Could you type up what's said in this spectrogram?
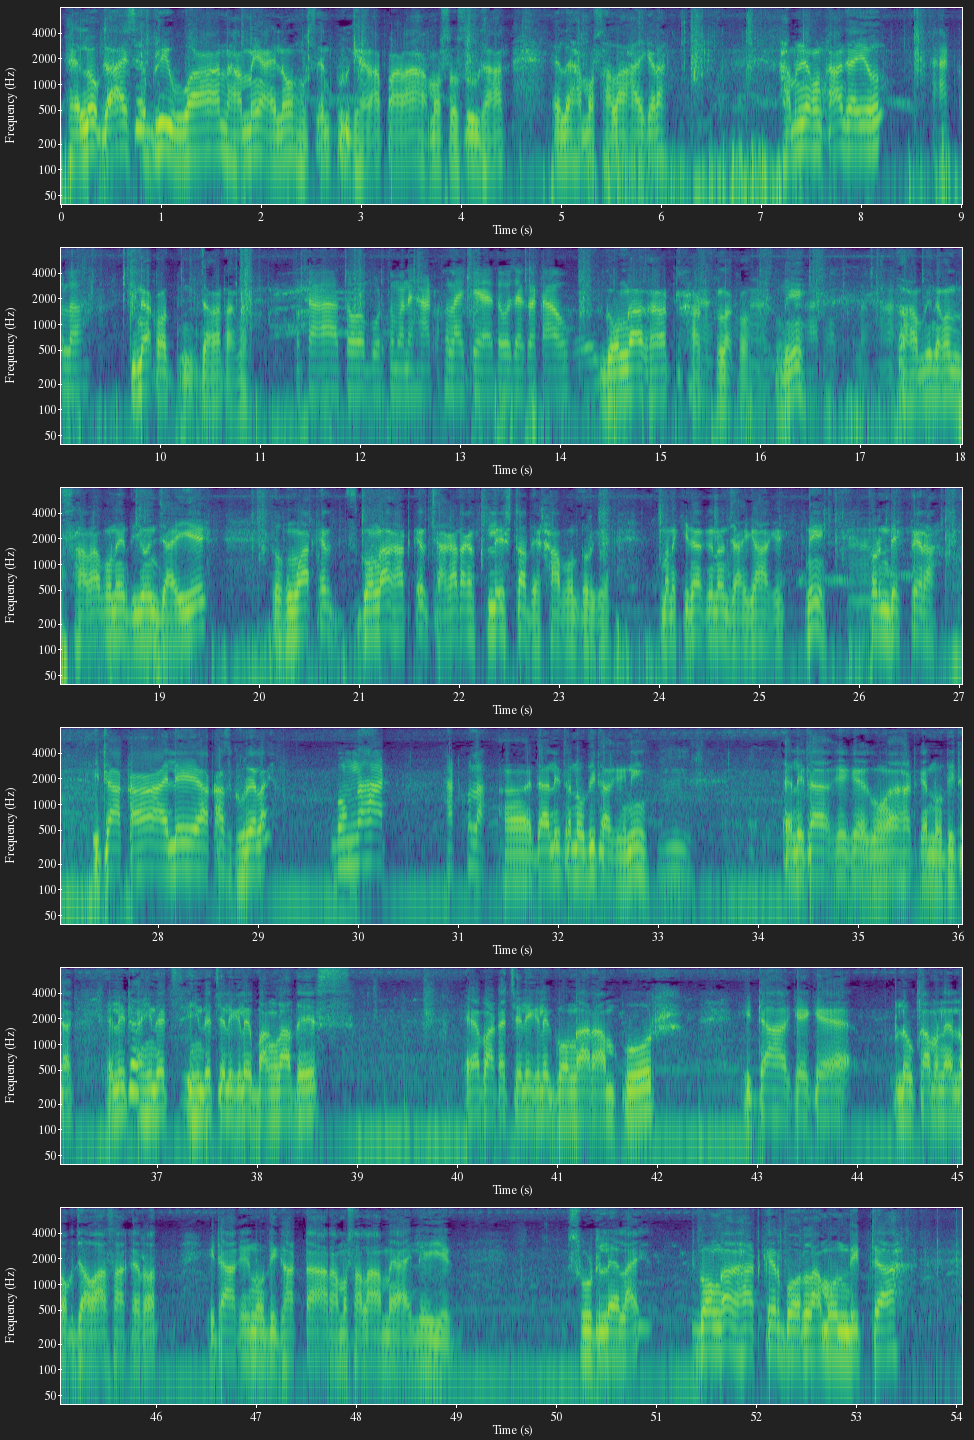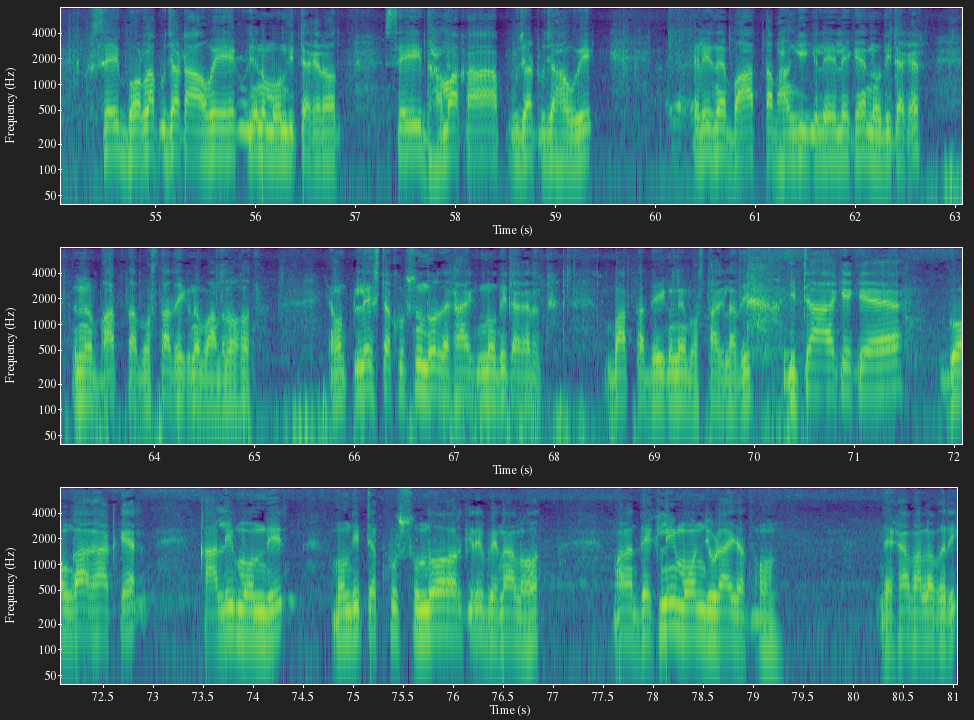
Hello guys everyone हमें आइलो हुसैनपुर घेरापाड़ा हमर ससुर घर एले हमर साला हाय केरा हमने এখন কাঁ যাই হো হাটখোলা কিনা কত জায়গাটা না ওটা তো বর্তমানে হাট খোলাইছে তো জায়গাটাও গঙ্গা ঘাট হাট খোলা কর হ্যাঁ, নি হাট হাটখোলা হ্যাঁ। তো हमने এখন সারা বনে দিয়ন যাইয়ে তো হুমাকে গঙ্গা ঘাটকে জায়গাটাকে প্লেসটা দেখাবো তোরকে মানে কিনা কিনা জায়গা আগে নি তোর দেখতে রা এটা কাঁ আইলে আকাশ ঘুরে লাই গঙ্গাহাট হাটখোলা। হ্যাঁ এটা নি? এলিটা আগে কে গঙ্গাঘাট के নদীটা এলিটা হিন্দে হিন্দে চলে গেলে বাংলাদেশ এ বাটা চলে গেলে গঙ্গারামপুর। ইটা আগে के লৌকা মানে লোক যাওয়া আসা করত। এটা আগে নদী ঘাটটা আর আমার সালা আমি আইলে ইয়ে শুট লেলাই। গঙ্গা ঘাটকের বরলা মন্দিরটা সেই বরলা পূজাটা হবে ওই জন্য মন্দিরটা কেরত। সেই ধামাকা পূজা টুজা হবে এলিনে বাঁধটা ভাঙ্গি গেলে এলেকে নদীটাকে বাঁধটা বস্তা দিয়ে কিনে বাঁধলো হত এখন প্লেসটা খুব সুন্দর দেখায় নদীটাকে বাঁধটা দিয়ে কিনে বস্তা গিলা দি ইটা আগে কে গঙ্গা ঘাটকের কালী মন্দির মন্দিরটা খুব সুন্দর করে বেনাল হত মানে দেখলি মন জুড়াই যেত দেখা ভালো করি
